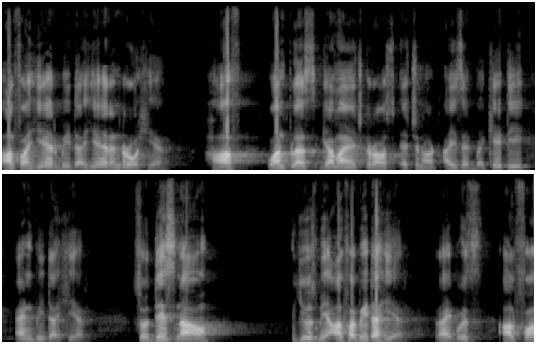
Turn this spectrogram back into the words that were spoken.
alpha here beta here and rho here. Half 1 plus gamma h cross h naught i z by kt and beta here. So this now gives me alpha beta here right? Because alpha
